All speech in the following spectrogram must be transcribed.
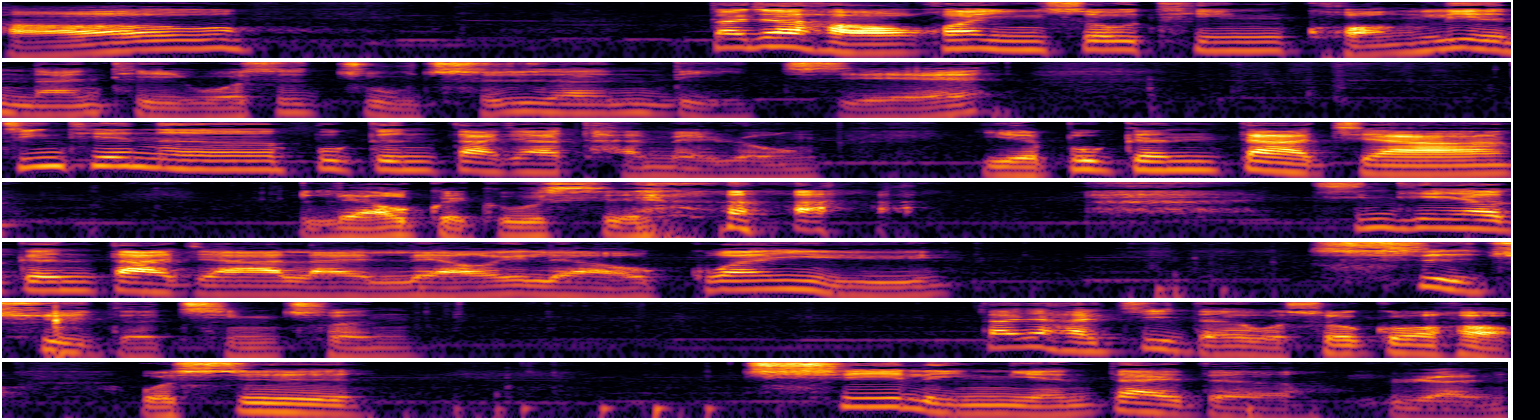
好，大家好，欢迎收听《狂练难题》，我是主持人李杰。今天呢，不跟大家谈美容，也不跟大家聊鬼故事，今天要跟大家来聊一聊关于逝去的青春。大家还记得我说过哈，我是七零年代的人。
